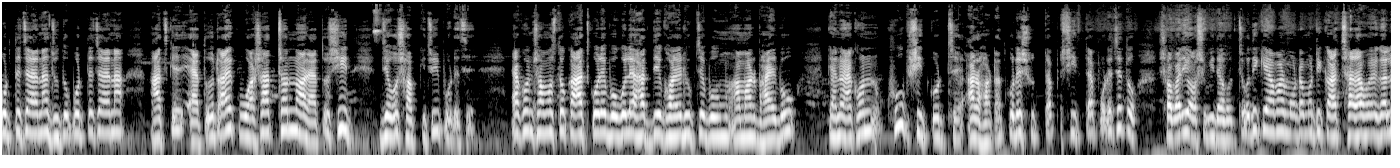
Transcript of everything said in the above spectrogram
পরতে চায় না, জুতো পরতে চায় না। আজকে এতটাই কুয়াশাচ্ছন্ন আর এত শীত যে ও সব কিছুই পড়েছে এখন সমস্ত কাজ করে বগলে হাত দিয়ে ঘরে ঢুকছে বউ, আমার ভাইয়ের বউ। কেন এখন খুব শীত করছে, আর হঠাৎ করে শীতটা শীতটা পড়েছে তো সবারই অসুবিধা হচ্ছে। ওদিকে আমার মোটামুটি কাজ ছাড়া হয়ে গেল,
